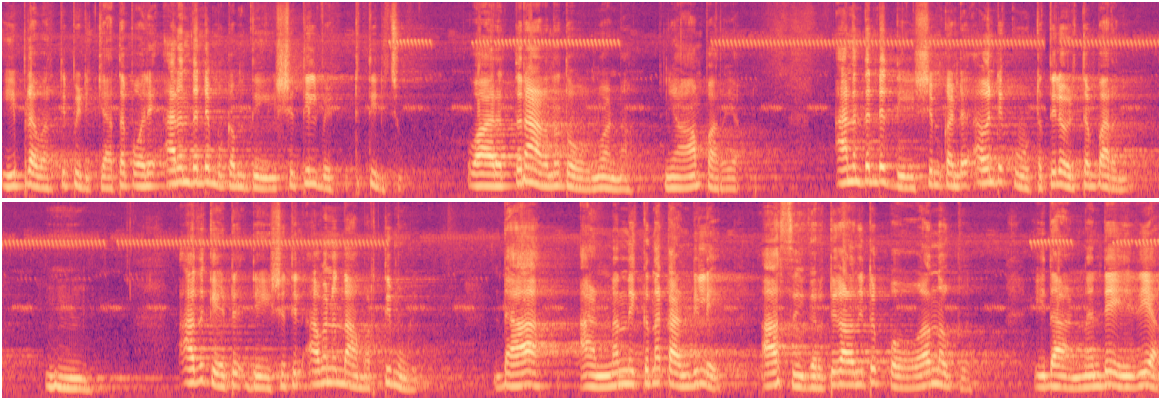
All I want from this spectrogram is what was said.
ഈ പ്രവൃത്തി പിടിക്കാത്ത പോലെ അനന്തന്റെ മുഖം ദേഷ്യത്തിൽ വെട്ടിത്തിരിച്ചു. വരത്തനാണെന്ന് തോന്നുന്നു അണ്ണ. ഞാൻ പറയാം. അനന്തന്റെ ദേഷ്യം കണ്ട് അവന്റെ കൂട്ടത്തിൽ ഒരുത്തൻ പറഞ്ഞു. അത് കേട്ട് ദേഷ്യത്തിൽ അവനൊന്ന് അമർത്തി മൂടി. ഡാ അണ്ണൻ നിൽക്കുന്ന കണ്ടില്ലേ? ആ സിഗരറ്റ് കളഞ്ഞിട്ട് പോവാൻ നോക്ക്. ഇത് അണ്ണന്റെ ഏരിയ.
